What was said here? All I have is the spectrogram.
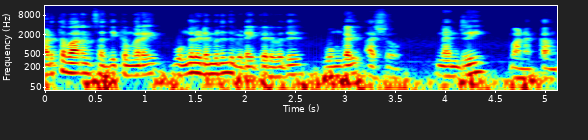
அடுத்த வாரம் சந்திக்கும் வரை உங்களிடமிருந்து விடைபெறுவது உங்கள் அசோக். நன்றி வணக்கம்.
